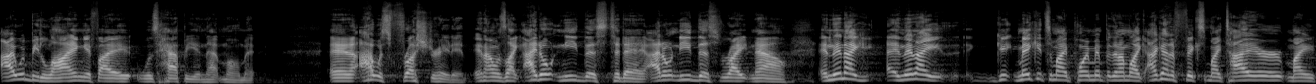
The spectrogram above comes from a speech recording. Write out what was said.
I would be lying if I was happy in that moment. And I was frustrated. And I was like, I don't need this today. I don't need this right now. And then I, and then I get, make it to my appointment, but then I'm like, I gotta fix my tire. My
